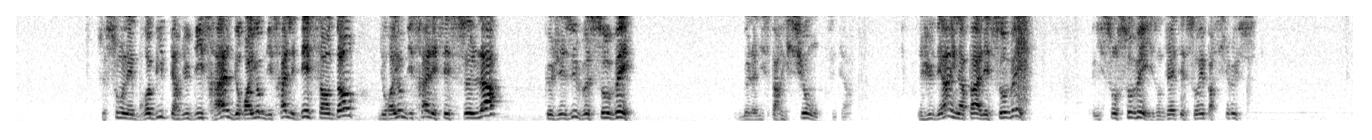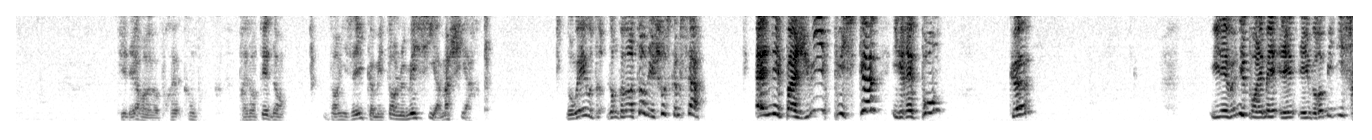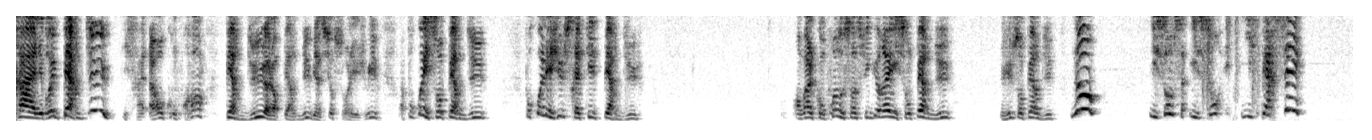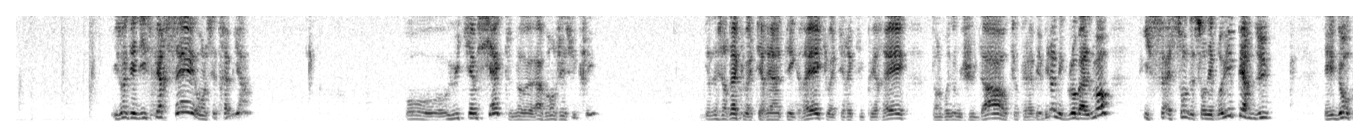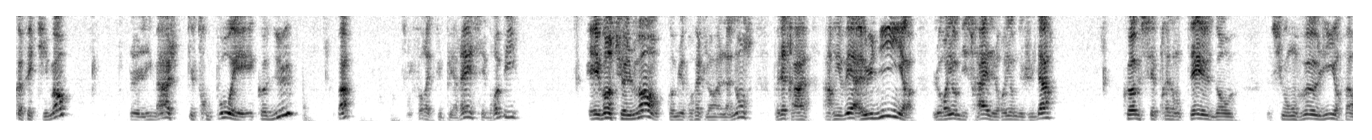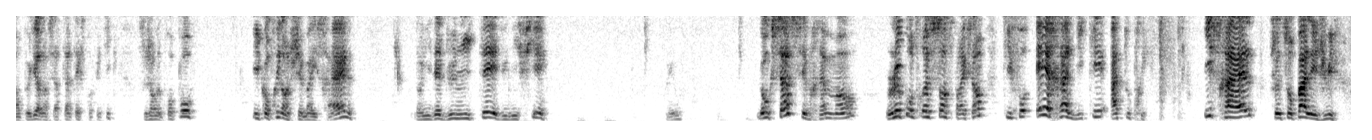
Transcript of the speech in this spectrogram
Ce sont les brebis perdues d'Israël, du royaume d'Israël, les descendants du royaume d'Israël. Et c'est cela que Jésus veut sauver de la disparition, etc. Les Judéens, il n'a pas à les sauver. Ils sont sauvés, ils ont déjà été sauvés par Cyrus. Qui est d'ailleurs euh, présenté dans, dans Isaïe comme étant le Messie, à Machiar. Donc, voyez, donc on entend des choses comme ça. Elle n'est pas juive puisqu'il répond que il est venu pour les, les, brebis d'Israël, les brebis perdues d'Israël. Alors on comprend, perdus, alors perdus bien sûr sur les juifs. Alors pourquoi ils sont perdus? Pourquoi les juifs seraient-ils perdus? On va le comprendre au sens figuré, ils sont perdus. Les juifs sont perdus. Non sont, ils sont dispersés. Ils ont été dispersés, on le sait très bien, au 8e siècle avant Jésus-Christ. Il y en a certains qui ont été réintégrés, qui ont été récupérés dans le royaume de Juda, ou qui ont été à la Babylone, mais globalement, ils sont, sont des brebis perdus. Et donc, effectivement, l'image du troupeau est, connue. Hein. il faut récupérer ces brebis. Et éventuellement, comme les prophètes l'annoncent, peut-être arriver à unir le royaume d'Israël et le royaume de Juda, comme c'est présenté dans, si on veut lire, enfin on peut lire dans certains textes prophétiques, ce genre de propos, y compris dans le schéma Israël, dans l'idée d'unité d'unifier. Donc ça, c'est vraiment le contresens par exemple qu'il faut éradiquer à tout prix. Israël, ce ne sont pas les juifs.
